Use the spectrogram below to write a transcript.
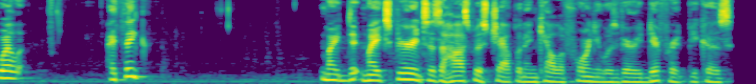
Well, I think my my experience as a hospice chaplain in California was very different because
